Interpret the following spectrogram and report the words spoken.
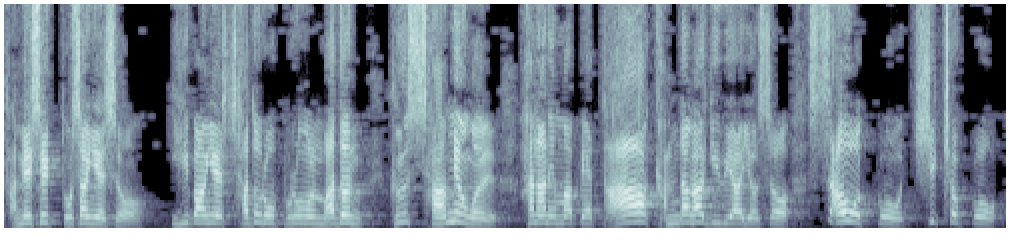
담에색 도상에서 이방의 사도로 부름을 받은 그 사명을 하나님 앞에 다 감당하기 위하여서 싸웠고 지켰고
